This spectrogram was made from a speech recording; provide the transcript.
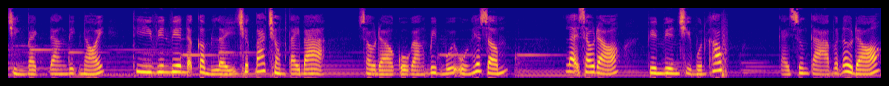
Trình Bạch đang định nói thì viên viên đã cầm lấy chiếc bát trong tay bà, sau đó cố gắng bịt mũi uống hết giấm. Lại sau đó, viên viên chỉ muốn khóc, cái xương cá vẫn ở đó.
